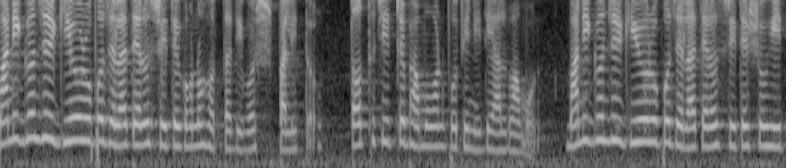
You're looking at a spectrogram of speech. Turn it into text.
মানিকগঞ্জের গিয়র উপজেলা তেরো স্মৃতি গণহত্যা দিবস পালিত। তথ্যচিত্রে ভ্রাম্যমান প্রতিনিধি আল মামুন। মানিকগঞ্জের গিয়র উপজেলা তেরো স্মৃতির শহীদ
